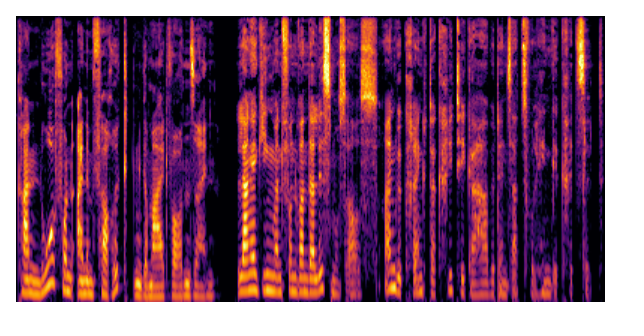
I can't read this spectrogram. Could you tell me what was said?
Kann nur von einem Verrückten gemalt worden sein. Lange ging man von Vandalismus aus. Ein gekränkter Kritiker habe den Satz wohl hingekritzelt.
